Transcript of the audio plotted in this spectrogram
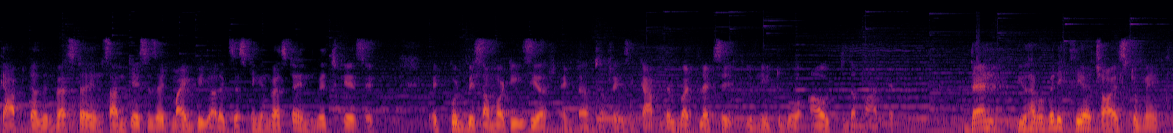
capital investor. In some cases, it might be your existing investor, in which case it it could be somewhat easier in terms of raising capital. But let's say you need to go out to the market, then you have a very clear choice to make.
